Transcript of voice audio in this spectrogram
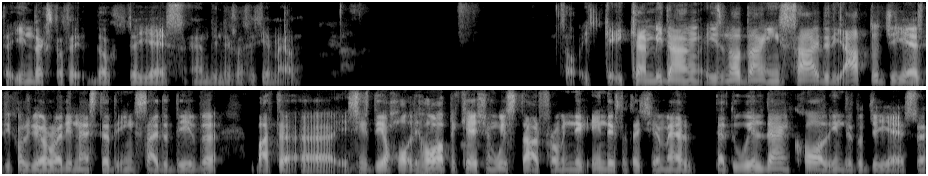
the index.js and index.html. So it, it can be done, it's not done inside the app.js because we already nested inside the div, but uh, since the whole, the whole application will start from index.html that will then call index.js,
